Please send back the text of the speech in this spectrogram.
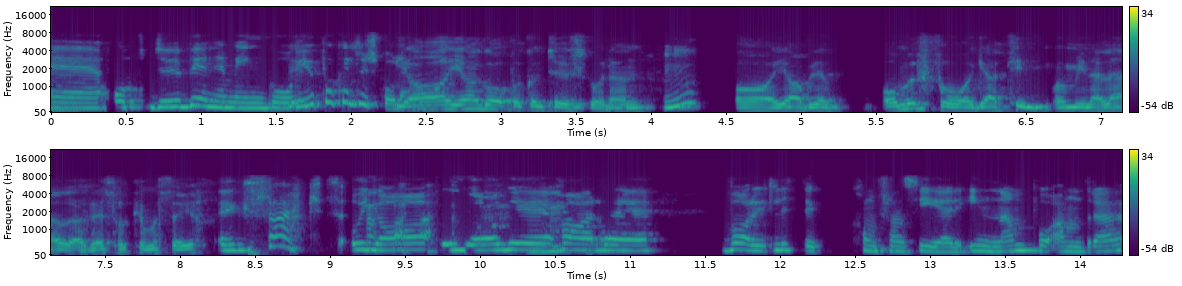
Eh, och du Benjamin går ju på kulturskolan. Ja, jag går på Kulturskolan Mm. och jag blev omfrågad till mina lärare så kan man säga. Exakt. Och jag, jag eh, har eh, varit lite konferencier innan på andra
